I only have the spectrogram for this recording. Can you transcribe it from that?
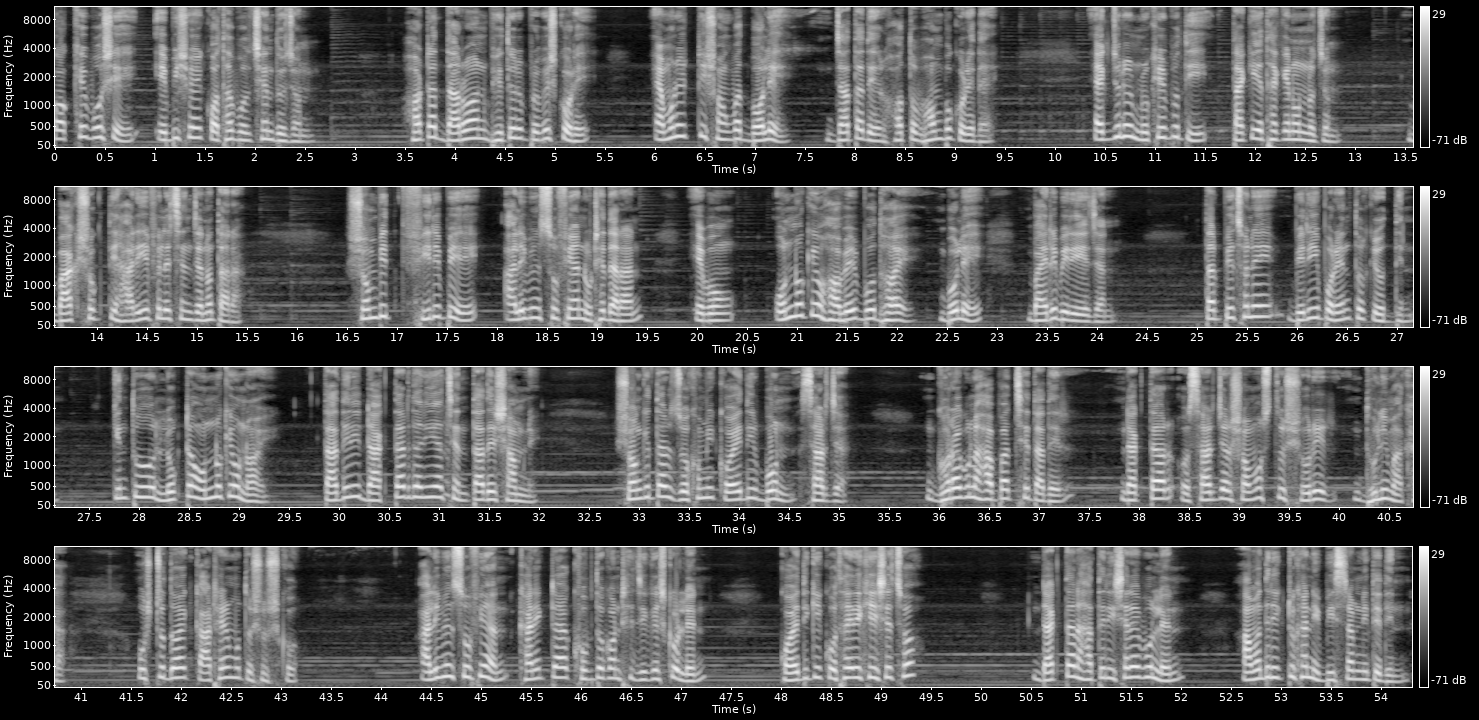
কক্ষে বসে এ বিষয়ে কথা বলছেন দুজন। হঠাৎ দারোয়ান ভিতরে প্রবেশ করে এমন একটি সংবাদ বলে যা তাদের হতভম্ব করে দেয়। একজনের মুখের প্রতি তাকিয়ে থাকেন অন্যজন। বাকশক্তি হারিয়ে ফেলেছেন যেন তারা। সম্বিত ফিরে পেয়ে আলিবিন সুফিয়ান উঠে দাঁড়ান এবং অন্য কেউ হবে বোধ হয় বলে বাইরে বেরিয়ে যান। তার পেছনে বেরিয়ে পড়েন তকিউদ্দিন। কিন্তু লোকটা অন্য কেউ নয়। তাদেরই ডাক্তার দাঁড়িয়ে আছেন তাদের সামনে। সঙ্গে তার জখমি কয়েদির বোন সার্জা। ঘোড়াগুলো হাঁপাচ্ছে তাদের। ডাক্তার ও সার্জার সমস্ত শরীর ধুলিমাখা, উষ্ঠদয় কাঠের মতো শুষ্ক। আলিবিন সুফিয়ান খানিকটা ক্ষুব্ধ কণ্ঠে জিজ্ঞেস করলেন, কয়েদিকে কোথায় রেখে এসেছ? ডাক্তার হাতের ইশারায় বললেন, আমাদের একটুখানি বিশ্রাম নিতে দিন।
